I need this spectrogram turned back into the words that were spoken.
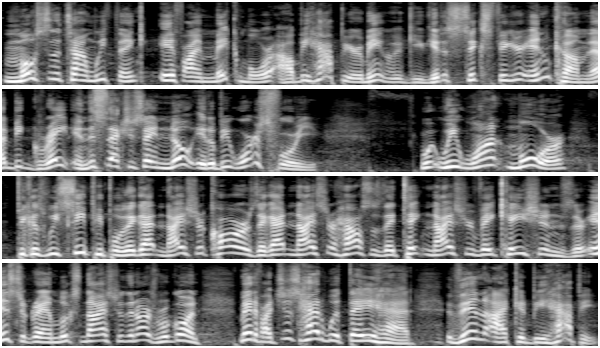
Most of the time, we think if I make more, I'll be happier. I mean, you get a six figure income, that'd be great. And this is actually saying, no, it'll be worse for you. We want more because we see people, they got nicer cars, they got nicer houses, they take nicer vacations, their Instagram looks nicer than ours. We're going, man, if I just had what they had, then I could be happy.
